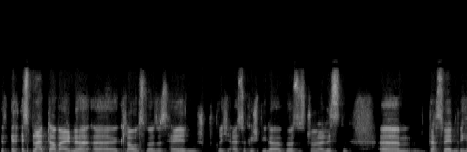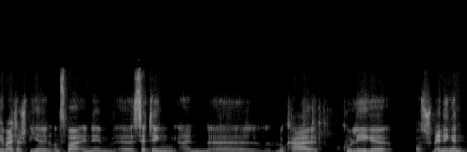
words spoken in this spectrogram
Es, es bleibt dabei, ne? Äh, Clowns versus Helden, sprich Eishockeyspieler versus Journalisten. Ähm, das werden wir hier weiterspielen und zwar in dem äh, Setting ein äh, Lokalkollege aus Schwenningen,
